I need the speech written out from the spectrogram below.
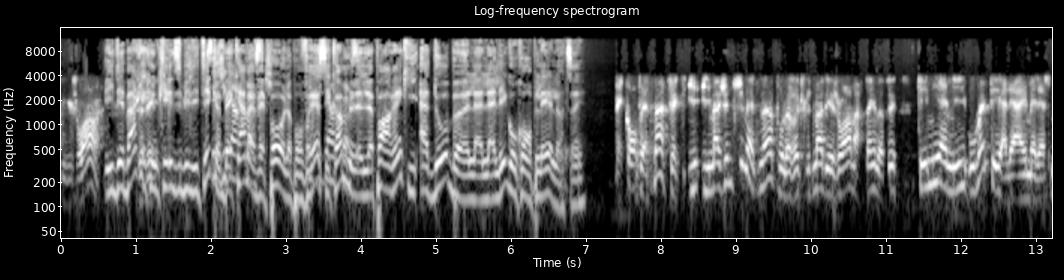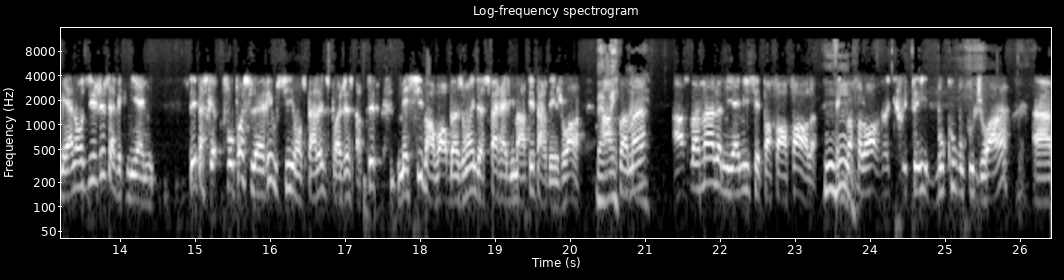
des joueurs. Il débarque avec une crédibilité que Beckham avait pas. Là, pour vrai, C'est comme le, parrain qui adoube euh, la, la ligue au complet. Là, tu sais. Ben, complètement. Fait que, i- imagines-tu maintenant pour le recrutement des joueurs, Martin, là, tu sais, t'es Miami ou même t'es allé à MLS, mais allons-y juste avec Miami. Tu sais, parce que faut pas se leurrer aussi, on se parlait du projet sportif, Messi va avoir besoin de se faire alimenter par des joueurs. Ben en oui. ce moment, en ce moment, là, Miami, c'est pas fort fort, là. Fait qu'il va falloir recruter beaucoup, beaucoup de joueurs. Euh,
